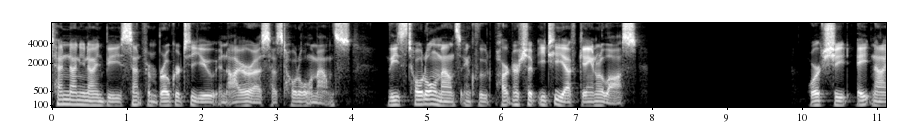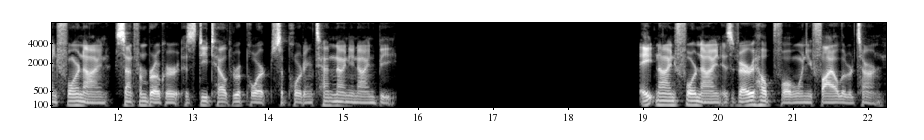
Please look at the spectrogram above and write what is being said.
1099B sent from broker to you in IRS has total amounts. These total amounts include partnership ETF gain or loss, Worksheet 8949 sent from broker is detailed report supporting 1099B. 8949 is very helpful when you file the return.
